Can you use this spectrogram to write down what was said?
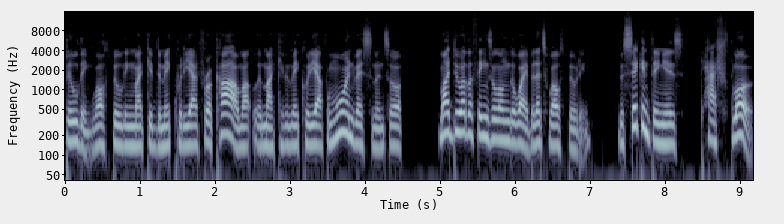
building. Wealth building might give them equity out for a car, might, it might give them equity out for more investments, or might do other things along the way, but that's wealth building. The second thing is cash flow.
